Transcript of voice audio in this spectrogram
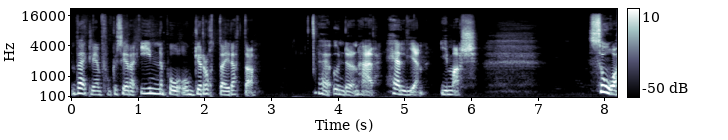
verkligen fokusera in på och grotta i detta under den här helgen i mars. Så,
